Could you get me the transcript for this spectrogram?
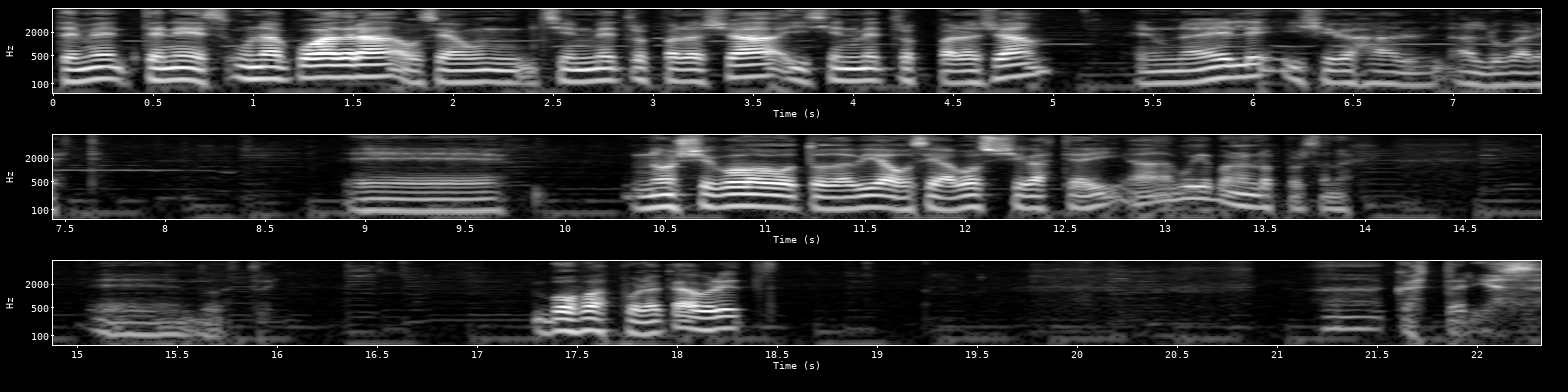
Tenés una cuadra, o sea, un 100 metros para allá y 100 metros para allá, en una L, y llegas al, lugar este. Eh, no llegó todavía, o sea, vos llegaste ahí. Ah, voy a poner los personajes. Eh, ¿Dónde estoy? Vos vas por acá, Brett. Acá estarías.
